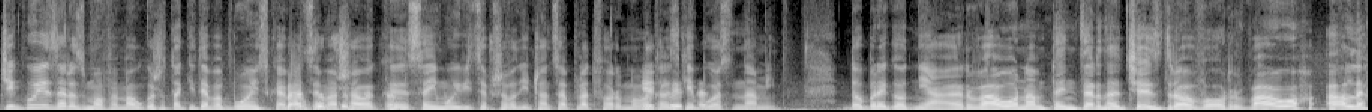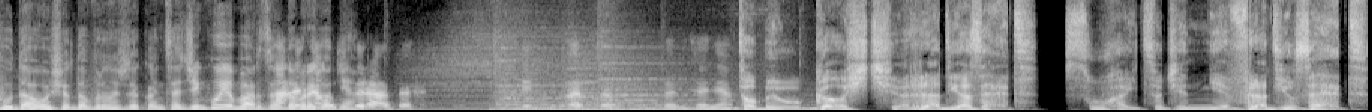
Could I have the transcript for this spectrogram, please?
Dziękuję za rozmowę. Małgorzata Kidawa-Błońska, wicemarszałek przepraszam. Sejmu i wiceprzewodnicząca Platformy Obywatelskiej była z nami. Dobrego dnia. Rwało nam ten internet dzisiaj zdrowo. Rwało, ale udało się dobrnąć do końca. Dziękuję bardzo. Ale Dobrego dnia. radę. Dziękuję bardzo. Do widzenia. To był gość Radia Z. Słuchaj codziennie w Radio Z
